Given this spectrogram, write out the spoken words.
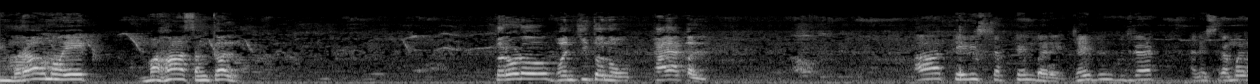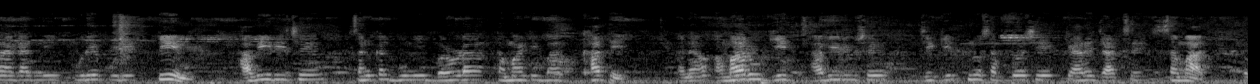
ભીમરાવનો એક મહાસંકલ્પ. કરોડો વંચિતોનો કાયાકલ્પ. આ ત્રેવીસ સપ્ટેમ્બરે જય ભીમ ગુજરાત અને શ્રમણ આઘાતની પૂરેપૂરી ટીમ આવી રહી છે સંકલ્પ ભૂમિ બરોડા કમાટીબાગ ખાતે. અને અમારું ગીત આવી રહ્યું છે. જે ગીતનો શબ્દો છે ક્યારે જાગશે સમાજ? તો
